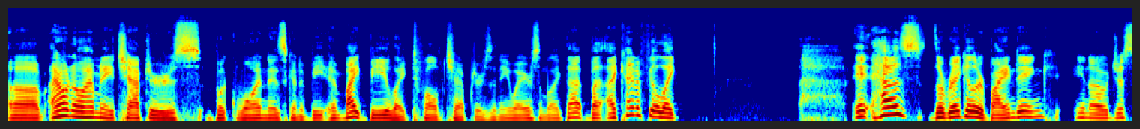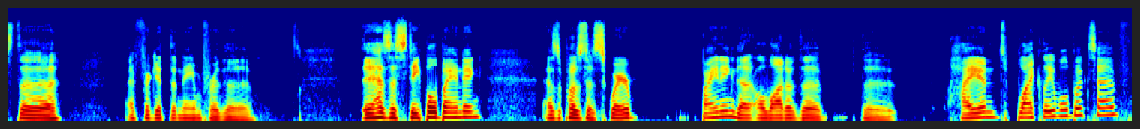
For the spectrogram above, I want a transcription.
uh, I don't know how many chapters book one is going to be. It might be like 12 chapters anyway or something like that. But I kind of feel like it has the regular binding, you know, just the, I forget the name for the, it has a staple binding as opposed to square binding that a lot of the, the high end black label books have.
